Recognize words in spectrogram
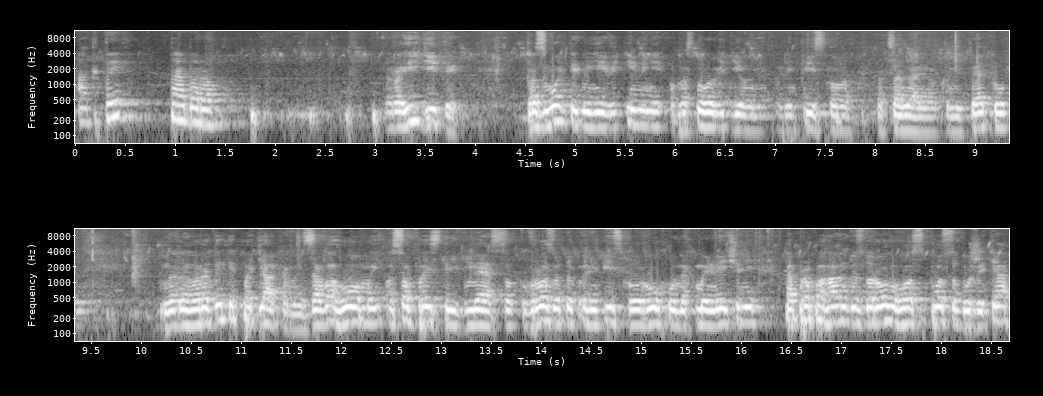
актив табору. Дорогі діти, дозвольте мені від імені обласного відділення Олімпійського національного комітету нагородити подяками за вагомий особистий внесок в розвиток олімпійського руху на Хмельниччині та пропаганду здорового способу життя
